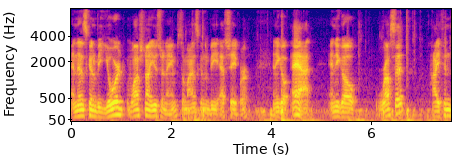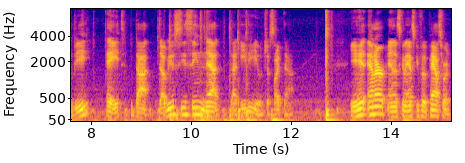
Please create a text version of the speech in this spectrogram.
And then it's going to be your Washtenaw username. So mine's going to be S Shaper. And you go at, and you go russet hyphen v8.wccnet.edu, just like that. You hit enter, and it's going to ask you for the password.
